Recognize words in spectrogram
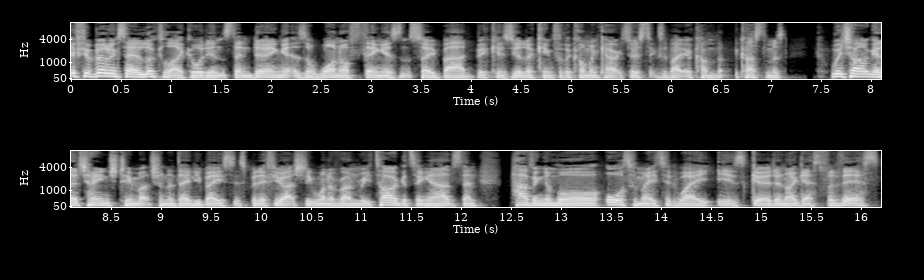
if you're building say a lookalike audience then doing it as a one-off thing isn't so bad because you're looking for the common characteristics about your com- customers which aren't going to change too much on a daily basis. But if you actually want to run retargeting ads then having a more automated way is good. And i guess for this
